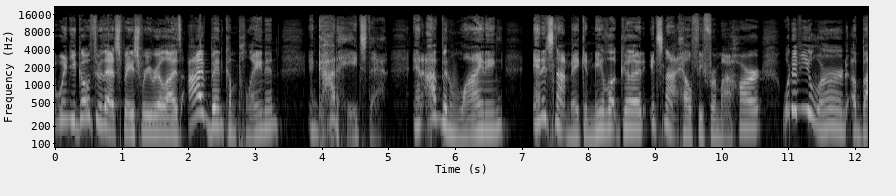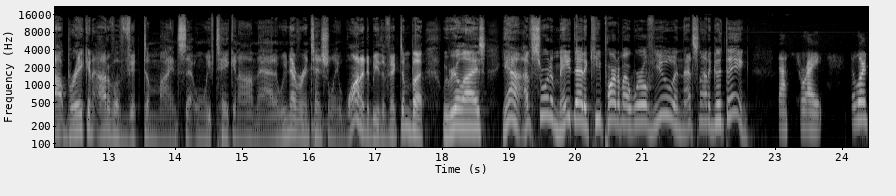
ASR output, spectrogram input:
when you go through that space where you realize I've been complaining and God hates that, and I've been whining and it's not making me look good. It's not healthy for my heart. What have you learned about breaking out of a victim mindset when we've taken on that and we never intentionally wanted to be the victim, but we realize, yeah, I've sort of made that a key part of my worldview, and that's not a good thing. That's right. The Lord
